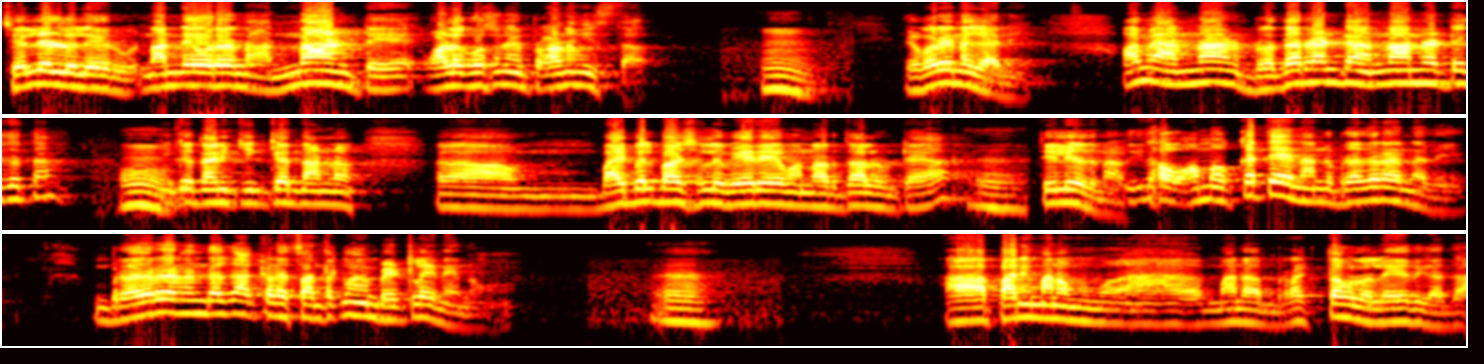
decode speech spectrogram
చెల్లెళ్ళు లేరు. నన్ను ఎవరైనా అన్న అంటే వాళ్ళ కోసం నేను ప్రాణం ఇస్తా. ఎవరైనా కానీ ఆమె అన్న బ్రదర్ అంటే అన్న అన్నట్టే కదా. ఇంకా దానికి ఇంకా దాంట్లో బైబిల్ భాషలో వేరే ఏమన్నా అర్థాలు ఉంటాయా? తెలియదు నాకు. ఇదో ఆమె ఒక్కతే నన్ను బ్రదర్ అన్నది. బ్రదర్ అన్నందాక అక్కడ సంతకం ఏం పెట్టలే నేను. ఆ. ఆ పని మనం మన రక్తంలో లేదు కదా.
